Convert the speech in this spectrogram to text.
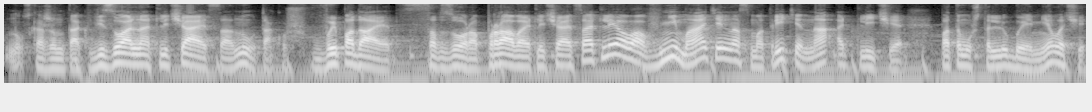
ну скажем так, визуально отличается, ну так уж выпадает со взора, правое отличается от левого, внимательно смотрите на отличие, потому что любые мелочи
